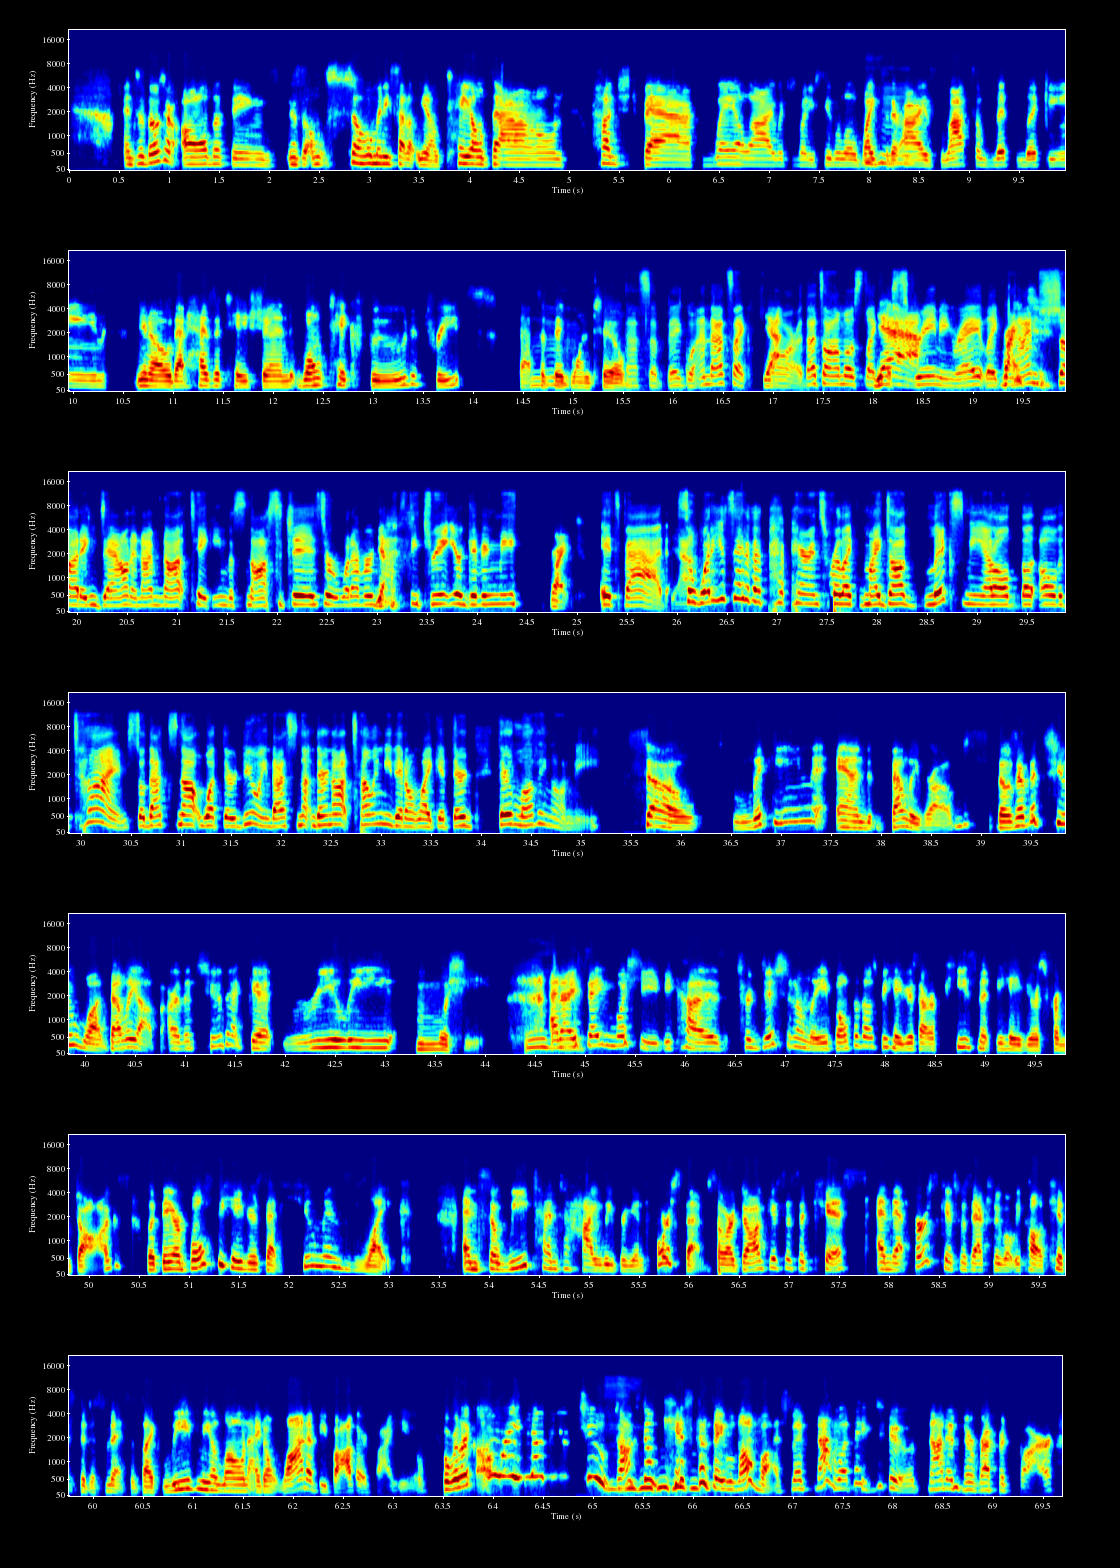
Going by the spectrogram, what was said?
And so those are all the things. There's so many subtle you know tail down hunched back whale eye which is when you see the little whites of their Mhm. eyes lots of lip licking you know that hesitation won't take food treats that's a big Mm, one too That's a big one. And that's like Yeah. far. That's almost like the Yeah. screaming, right? Like when I'm shutting down and I'm not taking the sausages or whatever Yes. nasty treat you're giving me. right It's bad. Yeah. So what do you say to the pet parents who are like, my dog licks me at all the, all the time? So that's not what they're doing. That's not. They're not telling me they don't like it. They're they're loving on me. So licking and belly rubs, those are the two one belly up are the two that get really mushy. And I Mm-hmm. say mushy because traditionally both of those behaviors are appeasement behaviors from dogs, but they are both behaviors that humans like. And so we tend to highly reinforce them. So our dog gives us a kiss. And that first kiss was actually what we call a kiss to dismiss. It's like, leave me alone. I don't want to be bothered by you. But we're like, oh, I love you too. Dogs don't kiss because they love us. That's not what they do. It's not in their repertoire.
